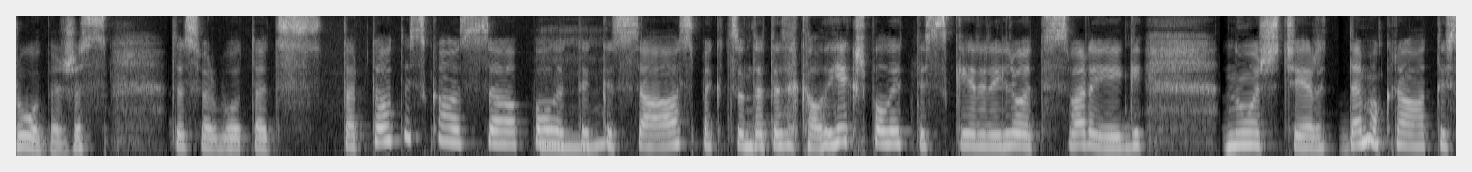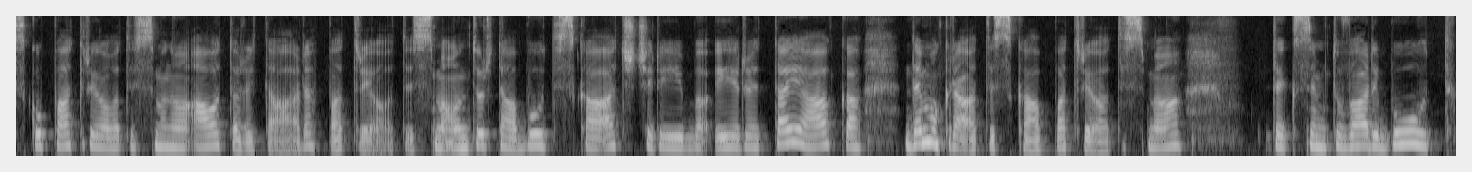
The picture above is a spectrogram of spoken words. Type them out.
robežas. Tas var būt tāds starptautiskās politikas mm -hmm. aspekts, un tad, tad kā iekšpolitiski ir arī ļoti svarīgi nošķirt demokrātisku patriotismu no autoritāra patriotisma. Un tur tā būtiskā atšķirība ir tajā, ka demokrātiskā patriotismā teiksim, tu vari būt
